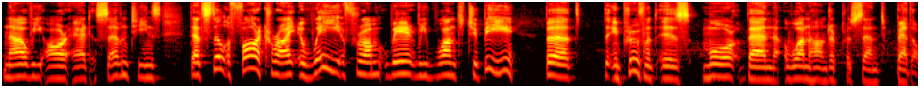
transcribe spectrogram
Now we are at 17s. That's still a far cry away from where we want to be, but the improvement is more than 100% better.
